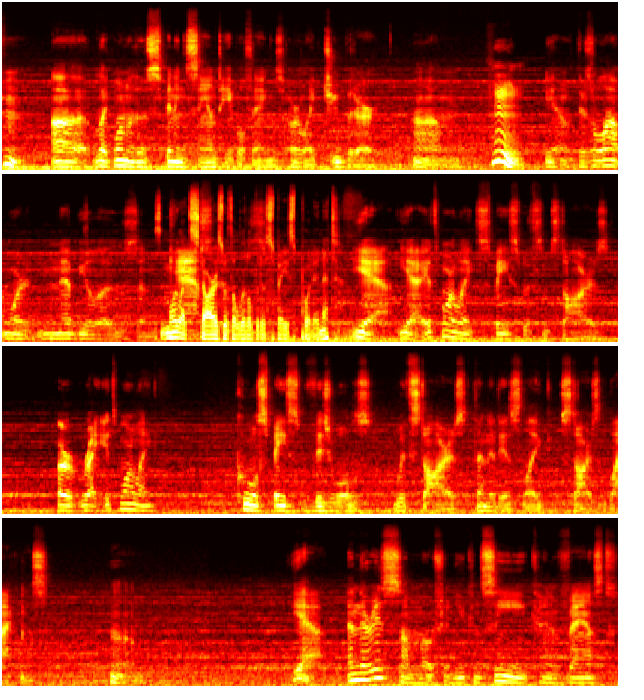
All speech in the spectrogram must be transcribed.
hmm, uh, like one of those spinning sand table things, or like Jupiter. Um, Hmm. You know, there's a lot more nebulas and It's more like stars with a little bit of space put in it. Yeah, yeah, it's more like space with some stars. Or right, it's more like cool space visuals with stars than it is like stars and blackness. Um, yeah, and there is some motion. You can see kind of vast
